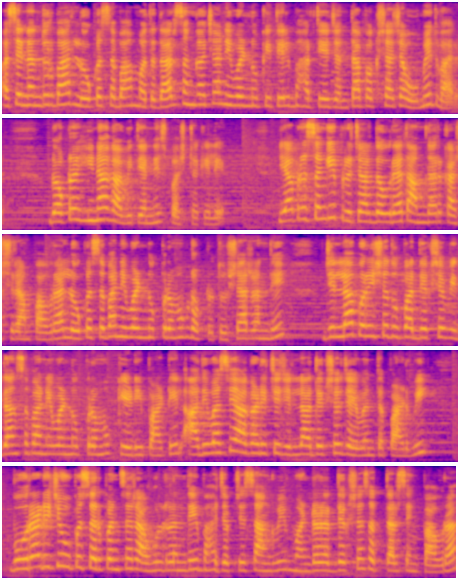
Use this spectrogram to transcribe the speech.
असे नंदुरबार लोकसभा मतदारसंघाच्या निवडणुकीतील भारतीय जनता पक्षाच्या उमेदवार डॉक्टर हिना गावित यांनी स्पष्ट केले. या प्रसंगी प्रचार दौऱ्यात आमदार काशीराम पावरा लोकसभा निवडणूक प्रमुख डॉक्टर तुषार रंधे जिल्हा परिषद उपाध्यक्ष विधानसभा निवडणूक प्रमुख के डी पाटील आदिवासी आघाडीचे जिल्हाध्यक्ष जयवंत पाडवी बोराडीचे उपसरपंच राहुल रंधे भाजपचे सांगवी मंडळ अध्यक्ष सत्तारसिंग पावरा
